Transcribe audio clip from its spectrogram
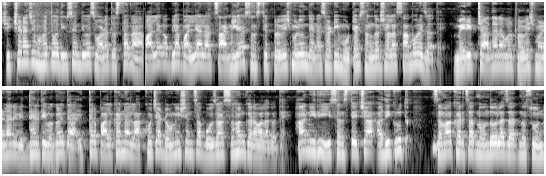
शिक्षणाचे महत्त्व दिवसेंदिवस वाढत असताना पालक आपल्या पाल्याला चांगल्या संस्थेत प्रवेश मिळवून देण्यासाठी मोठ्या संघर्षाला सामोरे जात आहे. मेरिटच्या आधारावर प्रवेश मिळणारे विद्यार्थी वगळता इतर पालकांना लाखोच्या डोनेशनचा बोजा सहन करावा लागत आहे. हा निधी संस्थेच्या अधिकृत जमा खर्चात नोंदवला जात नसून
